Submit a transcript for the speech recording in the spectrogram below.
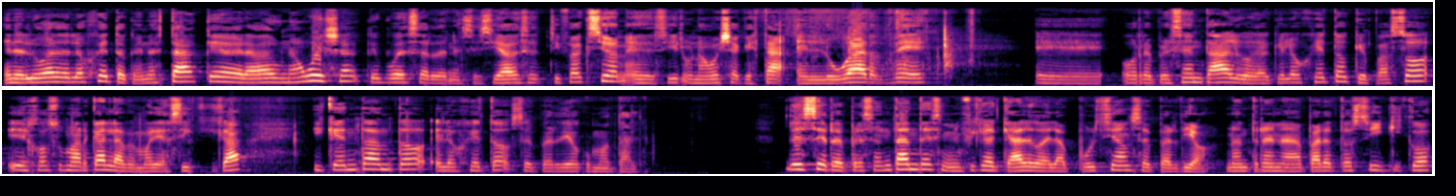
En el lugar del objeto que no está, queda grabada una huella que puede ser de necesidad de satisfacción, es decir, una huella que está en lugar de eh, o representa algo de aquel objeto que pasó y dejó su marca en la memoria psíquica y que en tanto el objeto se perdió como tal. De ese representante significa que algo de la pulsión se perdió, no entró en el aparato psíquico,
